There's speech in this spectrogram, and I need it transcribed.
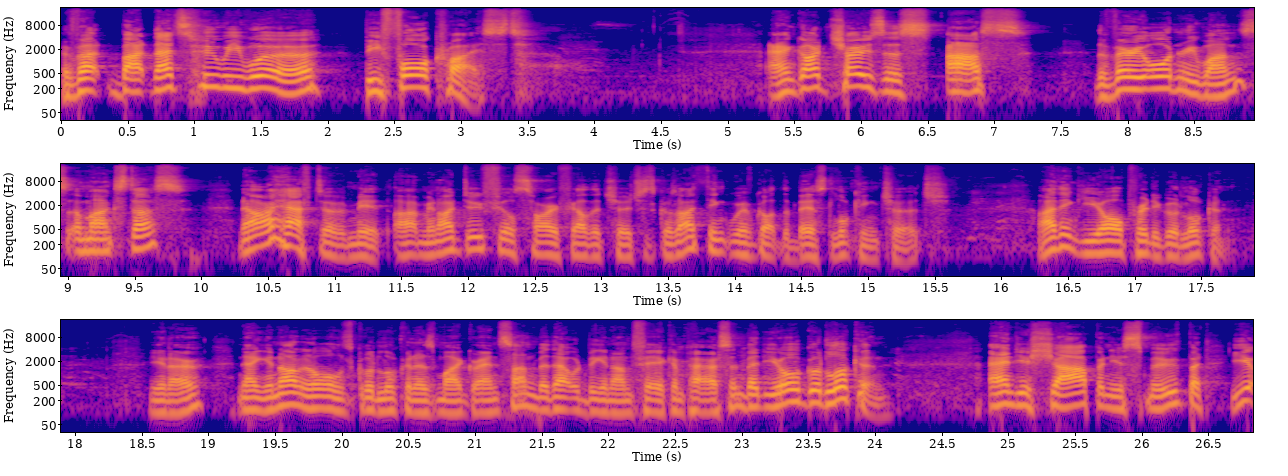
But, but that's who we were before Christ. And God chose us, us, the very ordinary ones amongst us. Now, I have to admit, I mean, I do feel sorry for other churches because I think we've got the best looking church. I think you're all pretty good looking, you know. Now, you're not at all as good looking as my grandson, but that would be an unfair comparison, but you're all good looking. And you're sharp and you're smooth, but you,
